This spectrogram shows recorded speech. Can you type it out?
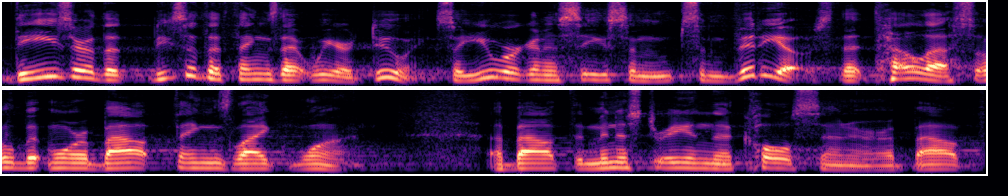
These are the, these are the things that we are doing. So you are going to see some, some videos that tell us a little bit more about things like one about the ministry in the Cole Center, about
